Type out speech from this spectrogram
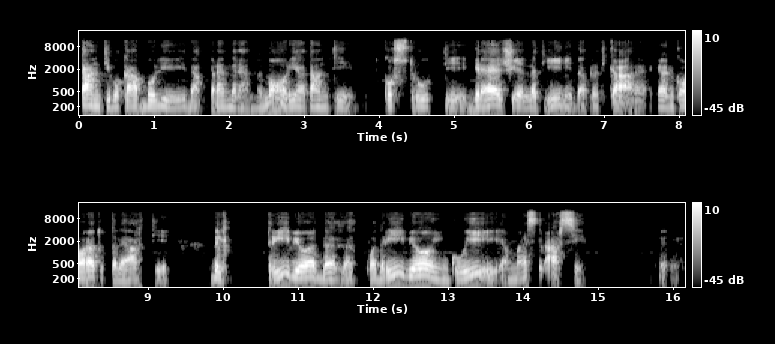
tanti vocaboli da apprendere a memoria, tanti costrutti greci e latini da praticare e ancora tutte le arti del trivio e del quadrivio in cui ammaestrarsi, eh,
